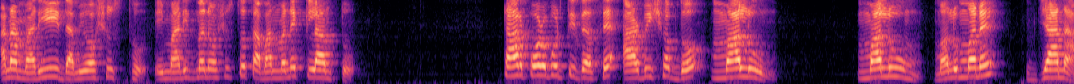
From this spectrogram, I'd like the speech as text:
আনা মারিদ, আমি অসুস্থ। এই মারিদ মানে অসুস্থ, তাবান মানে ক্লান্ত। তার পরবর্তীতে আছে আরবি শব্দ মালুম। মালুম। মালুম মানে জানা।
